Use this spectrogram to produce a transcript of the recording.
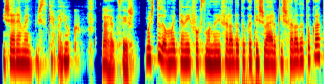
És erre meg büszke vagyok. Lehetsz is. Most tudom, hogy te még fogsz mondani feladatokat, és várok is feladatokat,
